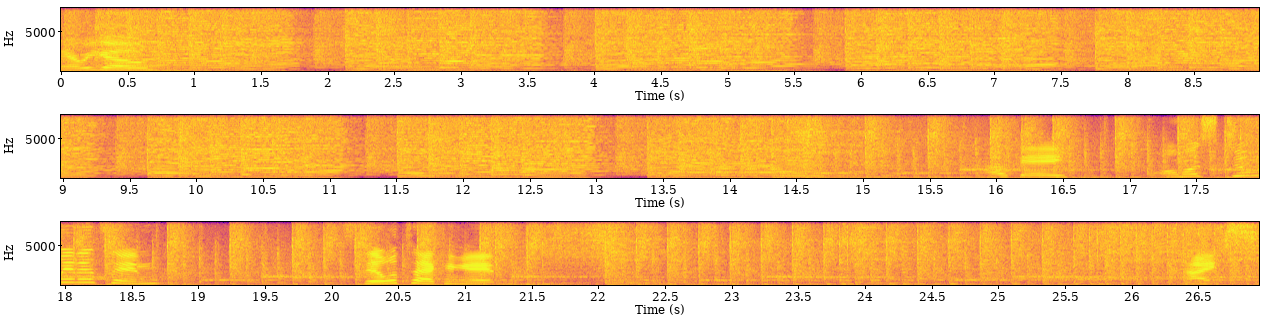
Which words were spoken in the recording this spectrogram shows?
There we go. Two minutes in, still attacking it. Nice.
